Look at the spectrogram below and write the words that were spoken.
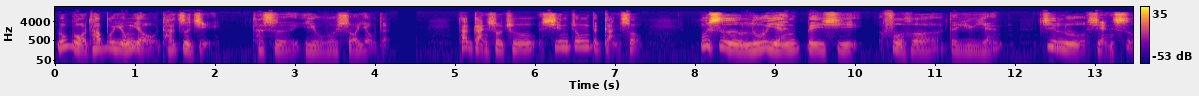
如果他不拥有他自己，他是一无所有的。他感受出心中的感受，不是如言悲喜附和的语言。记录显示。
